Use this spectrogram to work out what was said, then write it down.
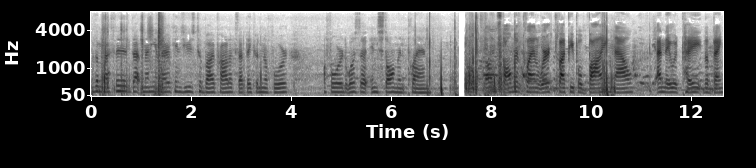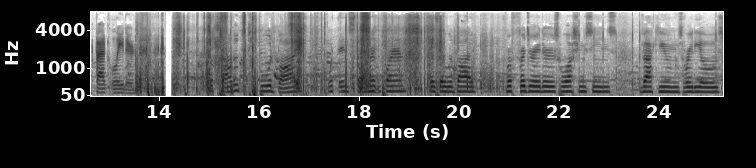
The method that many Americans used to buy products that they couldn't afford afford was the installment plan. The installment plan worked by people buying now and they would pay the bank back later. The products people would buy with the installment plan was they would buy refrigerators, washing machines, vacuums, radios,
